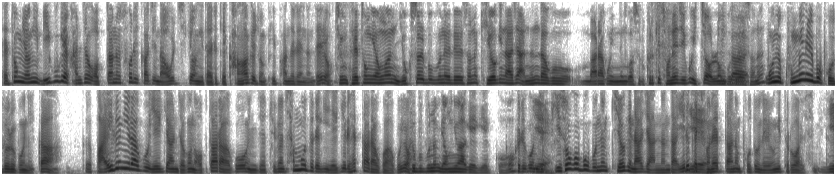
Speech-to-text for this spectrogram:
대통령이 미국에 간 적 없다는 소리까지 나올 지경이다 이렇게 강하게 좀 비판을 했는데요. 지금 대통령은 욕설 부분에 대해서는 기억이 나지 않는다고 말하고 있는 것으로 그렇게 전해지고 있죠 언론 그러니까 보도에서는. 오늘 국민일보 보도를 보니까 그 바이든이라고 얘기한 적은 없다라고 이제 주변 참모들에게 얘기를 했다라고 하고요. 그 부분은 명료하게 얘기했고. 그리고 예. 이제 비속어 부분은 기억이 나지 않는다 이렇게 예. 전했다는 보도 내용이 들어와 있습니다. 예,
